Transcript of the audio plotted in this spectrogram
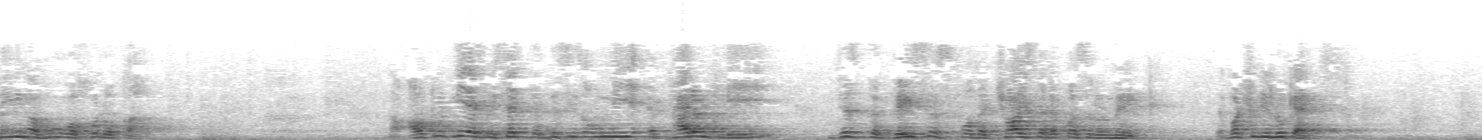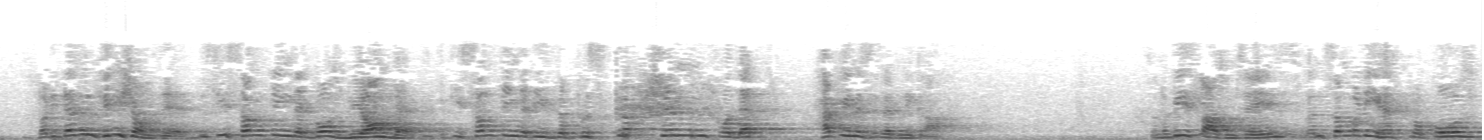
دِينَهُ وَخُلُقَهُ Now outwardly as we said that this is only apparently just the basis for the choice that a person will make. What should he look at? But it doesn't finish off there. This is something that goes beyond that. It is something that is the prescription for that happiness in that nikah. So Nabi Islam says, when somebody has proposed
